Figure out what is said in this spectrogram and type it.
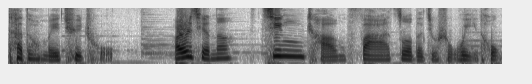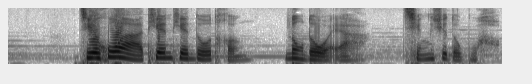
他都没去除。”而且呢，经常发作的就是胃痛，几乎啊天天都疼，弄得我呀情绪都不好，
